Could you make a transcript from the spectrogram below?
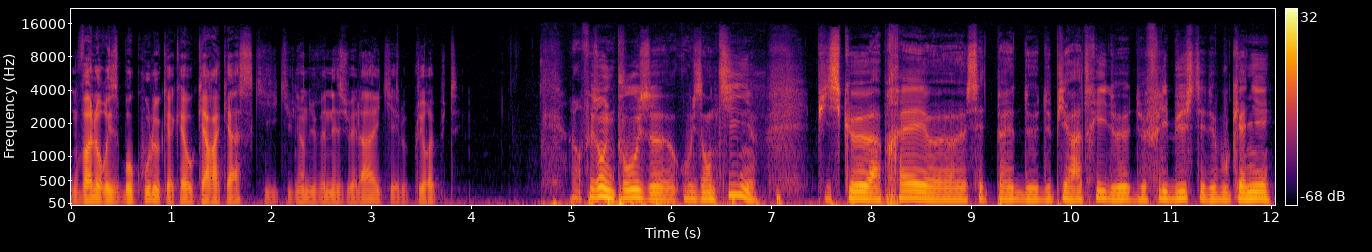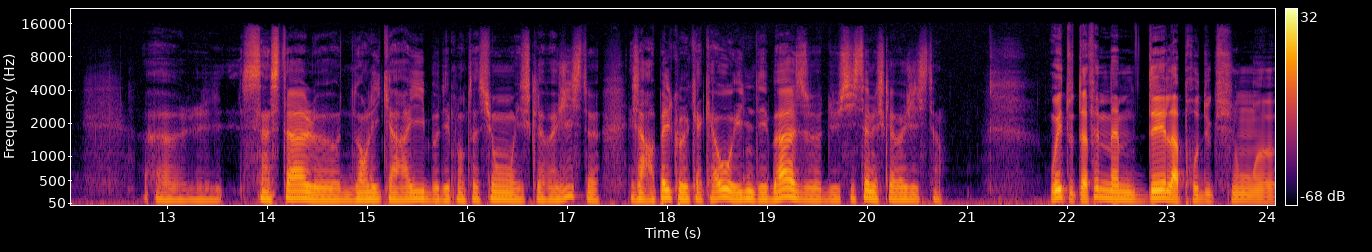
valorise beaucoup le cacao Caracas, qui, vient du Venezuela et qui est le plus réputé. Alors, faisons une pause euh, aux Antilles puisque après euh, cette période de, piraterie de, de, et de boucaniers, euh, s'installent dans les Caraïbes des plantations esclavagistes, et ça rappelle que le cacao est une des bases du système esclavagiste. Oui, tout à fait, même dès la production euh,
